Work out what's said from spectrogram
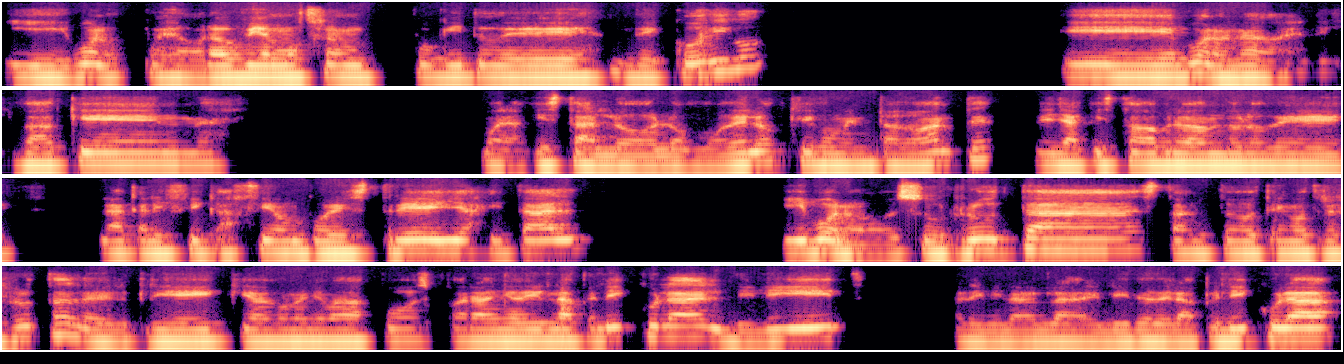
Y bueno, pues ahora os voy a mostrar un poquito de código. Eh, bueno, nada, el backend bueno, aquí están los modelos que he comentado antes. Y aquí estaba probando lo de la calificación por estrellas y tal. Y bueno, sus rutas, tanto tengo tres rutas, el create que hago una llamada post para añadir la película, el delete, para eliminar la, el ID de la película,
